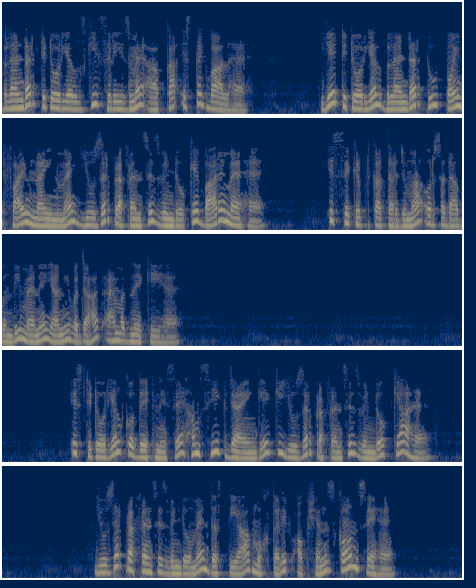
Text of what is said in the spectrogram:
Blender tutorials की series में आपका इस्तकबाल है। ये ट्यूटोरियल ब्लेंडर 259 में यूज़र प्रेफरेंसेस विंडो के बारे में है। इस स्क्रिप्ट का तर्जुमा और सदाबंदी मैंने यानी वजाहत अहमद ने की है। इस ट्यूटोरियल को देखने से हम सीख जाएँगे कि यूज़र प्रेफरेंसेस विंडो क्या है। यूज़र प्रेफरेंसेस विंडो में दस्तियाब मुख्तलिफ़ ऑप्शंस कौन से हैं?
